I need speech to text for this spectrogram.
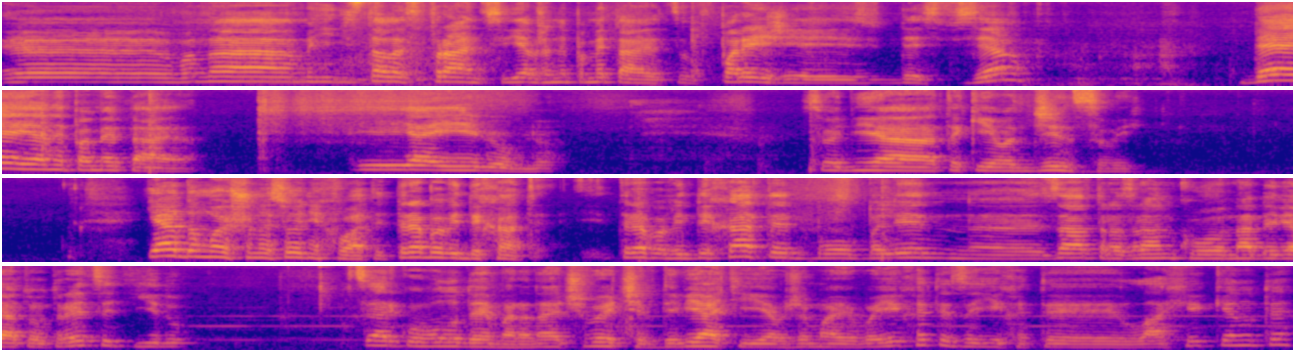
Е, вона мені дісталась з Франції, я вже не пам'ятаю. В Парижі я її десь взяв. Де я не пам'ятаю. І я її люблю. Сьогодні я такий от джинсовий. Я думаю, що на сьогодні хватить. Треба віддихати. Треба віддихати, бо, блін, е, завтра зранку на 9.30 їду в церкву Володимира. Навіть швидше, в 9 я вже маю виїхати, заїхати лахи кинути,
